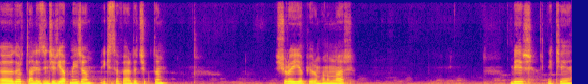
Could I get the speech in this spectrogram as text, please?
e, 4 tane zincir yapmayacağım. İki seferde çıktım. Şurayı yapıyorum hanımlar. 1 2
